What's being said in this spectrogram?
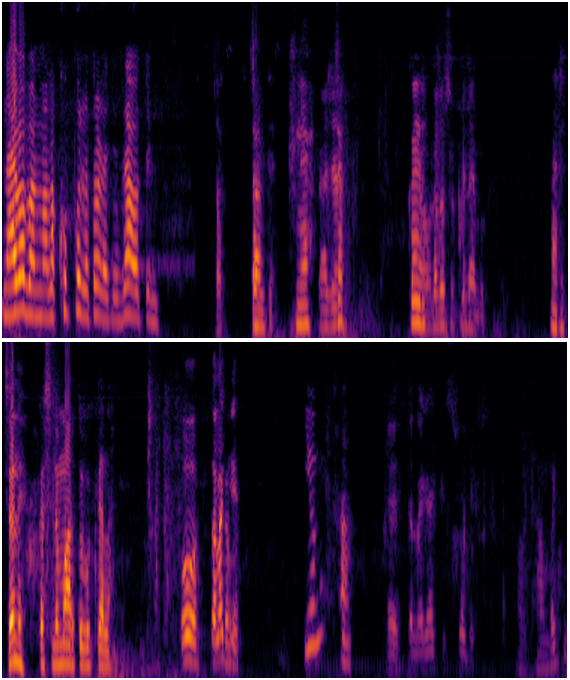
नाही बाबा मला खूप फुलं तोडायचे. जाओ तुम्ही. चालते स्नेहा राजा. काय तर सुट्टी नाही बघ. अरे चल कसलं मारतो बघ त्याला. हो चला की. येऊ मी? हा. ए, त्यांना काय किस शोध थांबा की.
